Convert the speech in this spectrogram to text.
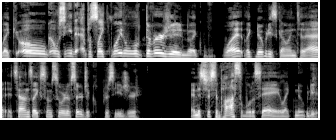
Like, oh, go see the epicycloidal diversion. Like, what? Like, nobody's going to that. It sounds like some sort of surgical procedure. And it's just impossible to say. Like, nobody,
